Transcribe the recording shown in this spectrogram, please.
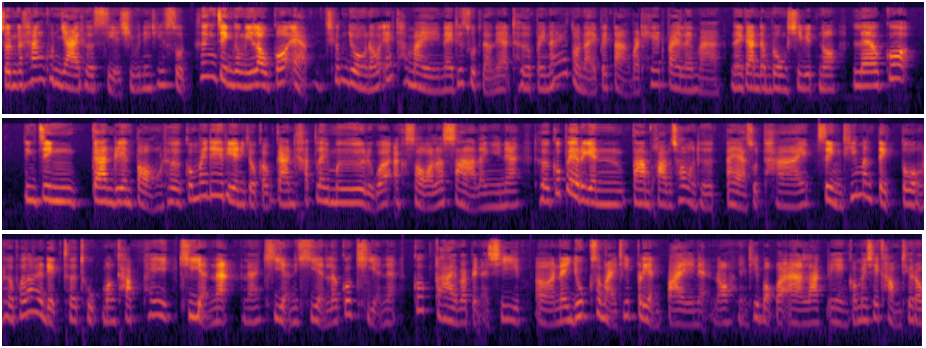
จนกระทั่งคุณยายเธอเสียชีวิตในที่สุด ซึ่งจริงตรงนี้เราก็แอบเชื่อมโยงนะว่า เอ๊ะทำไมในที่สุดแล้วเนี่ย เธอไปไหนต่อไหนไปต่างประเทศไปอะไรมา ในการดำรงชีวิตเนาะ แล้วก็ จริง ๆ การเรียนต่อของเธอก็ไม่ได้เรียนเกี่ยวกับการคัดลายมือหรือว่าอักษรศาสตร์อะไรอย่างนี้นะ เธอก็ไปเรียนตามความชอบของเธอ แต่สุดท้าย สิ่งที่มันติดตัวของเธอเพราะตั้งแต่เด็กเธอถูกบังคับให้เขียนน่ะนะเขียนเขียนแล้วก็เขียนเนี่ยก็กลายมาเป็นอาชีพเอ่อในยุคสมัยที่เปลี่ยนไปเนี่ยเนาะอย่างที่บอกว่าอารักเองก็ไม่ใช่คำที่เรา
